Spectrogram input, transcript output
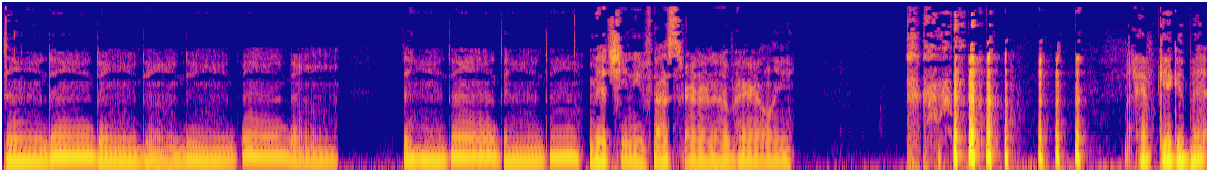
Dun, dun, dun, Mitch, you need faster internet apparently. I have gigabit.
